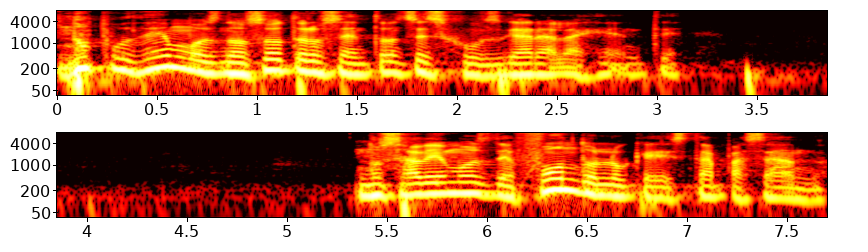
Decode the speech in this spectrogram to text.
No podemos nosotros entonces juzgar a la gente. No sabemos de fondo lo que está pasando.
